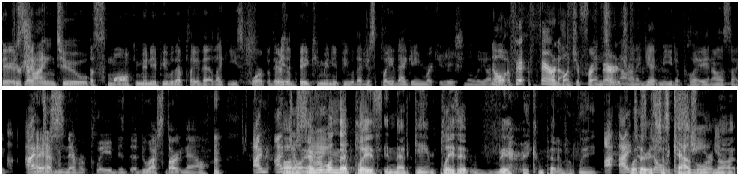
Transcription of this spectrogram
you're like trying to. a small community of people that play that like esport, but there's Yeah. a big community of people that just play that game recreationally. I No, know fa- fair a enough. bunch of friends Fair who were trying to get me to play, and I was like, I'm I just- have never played. Did- uh, Do I start now? I'm I'm I don't know. saying, Everyone that plays in that game plays it very competitively, I, I whether just it's just casual see- or yeah. not.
